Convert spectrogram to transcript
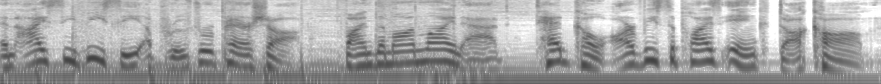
an ICBC approved repair shop. Find them online at tedcorvsuppliesinc.com.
